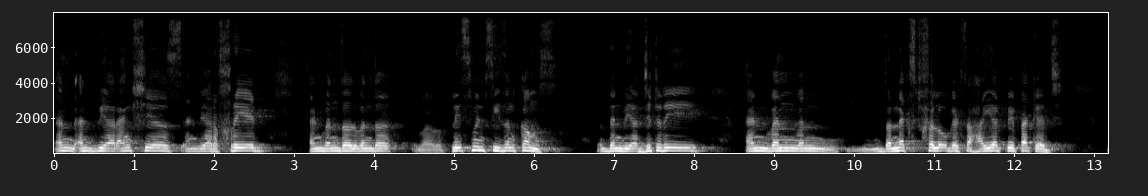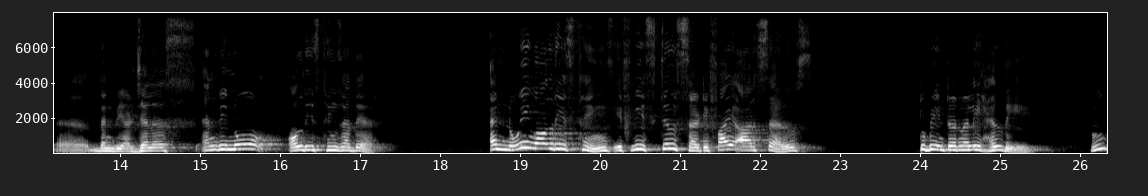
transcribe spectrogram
and, and we are anxious and we are afraid and when the, when the uh, placement season comes, then we are jittery and when, when the next fellow gets a higher pay package, uh, then we are jealous and we know all these things are there. And knowing all these things, if we still certify ourselves to be internally healthy, hmm,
